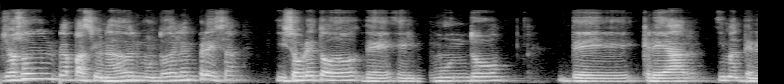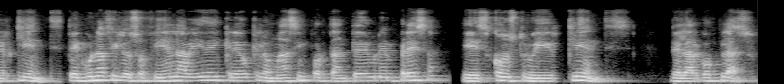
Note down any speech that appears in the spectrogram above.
Yo soy un apasionado del mundo de la empresa y sobre todo del mundo de crear y mantener clientes. Tengo una filosofía en la vida y creo que lo más importante de una empresa es construir clientes de largo plazo.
